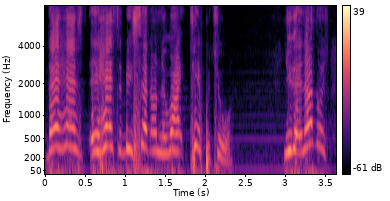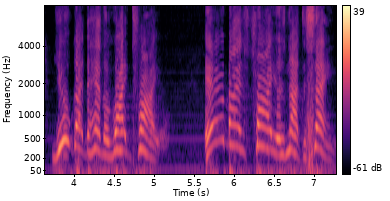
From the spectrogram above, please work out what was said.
there has it has to be set on the right temperature. You get, in other words, you got to have the right trial. Everybody's trial is not the same.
